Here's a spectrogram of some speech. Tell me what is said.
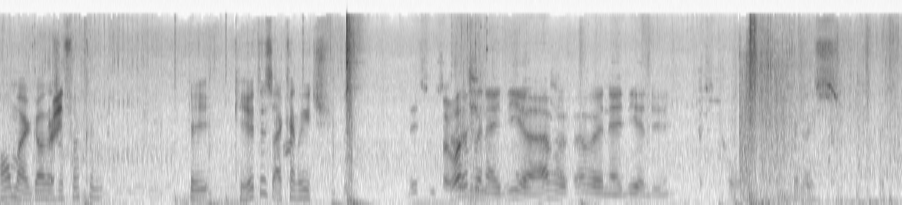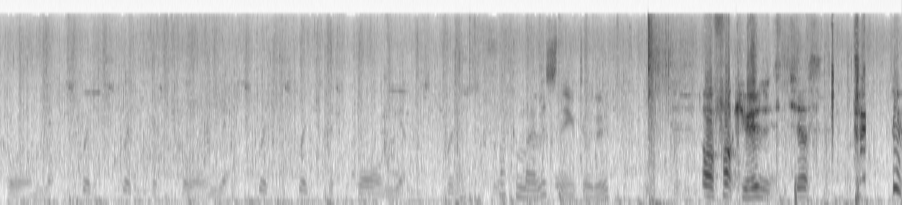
Oh my god, there's a fucking. Can you, can you hit this? I can't reach. Wait, I what? have an idea. I have, a, I have an idea, dude. Okay, nice. What fuck am I listening to, dude? Oh fuck, you hit it, yes. uh,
